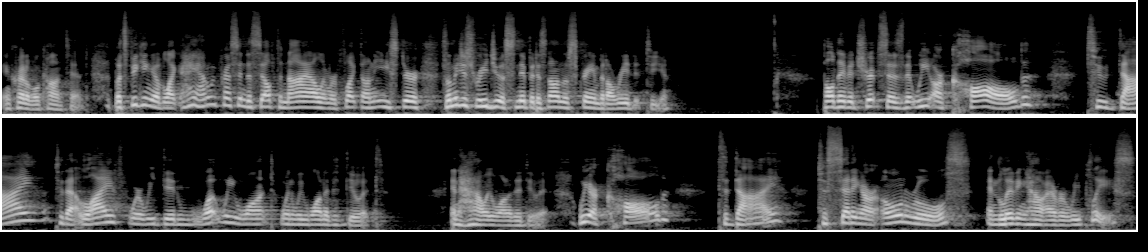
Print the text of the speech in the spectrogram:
incredible content. But speaking of like, hey, how do we press into self denial and reflect on Easter? So let me just read you a snippet. It's not on the screen, but I'll read it to you. Paul David Tripp says that we are called to die to that life where we did what we want when we wanted to do it and how we wanted to do it. We are called to die to setting our own rules and living however we please.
